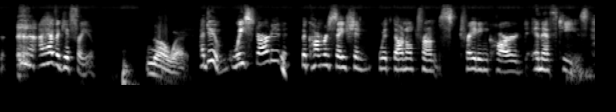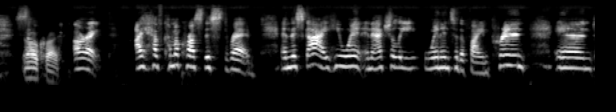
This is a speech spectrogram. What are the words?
I have a gift for you. No way. I do. We started the conversation with Donald Trump's trading card NFTs. So, oh, Christ. all right. I have come across this thread, and this guy, he went and actually went into the fine print and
